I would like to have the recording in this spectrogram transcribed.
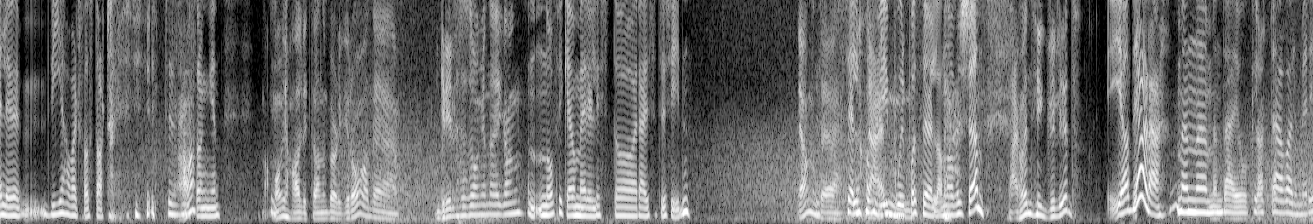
Eller vi har i hvert fall starta utesesongen. Da må vi ha litt bølger òg, og det Grillsesongen er i gang. Nå fikk jeg jo mer lyst til å reise til Syden. Ja, men det, Selv om det er vi bor på Sørlandet over sjøen. det er jo en hyggelig lyd. Ja, det er det. Men, eh, men det er jo klart det er varmere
